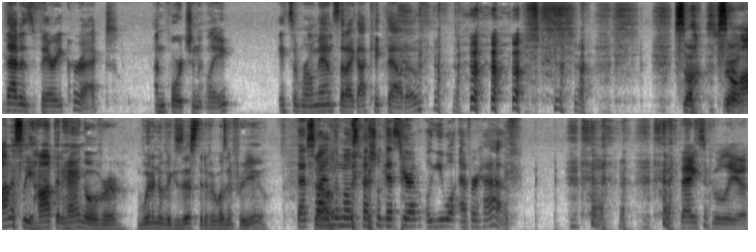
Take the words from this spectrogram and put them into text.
That is very correct. Unfortunately, it's a romance that I got kicked out of. So, so honestly, Haunted Hangover wouldn't have existed if it wasn't for you. That's So- why I'm the most special guest you're, you will ever have. Thanks, Ghoulia.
